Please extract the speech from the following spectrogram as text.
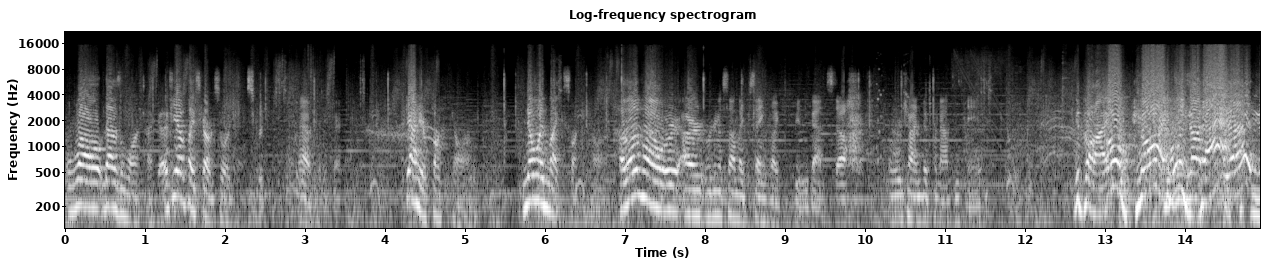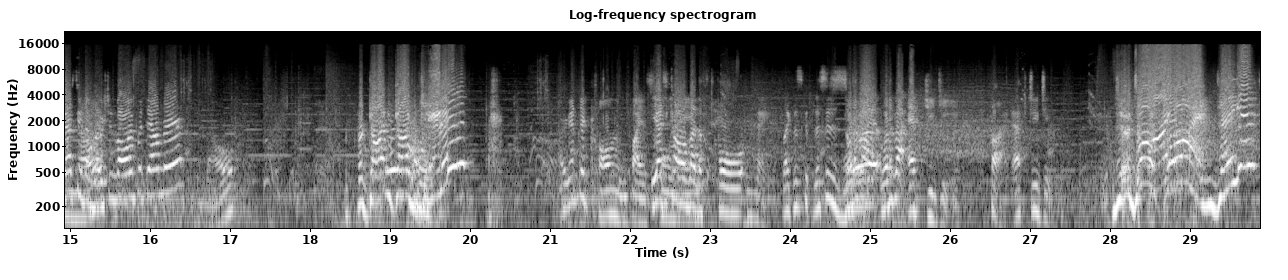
Well, that was a long time ago. If you haven't played Skyward Sword, screw you. Oh, okay, fair. Get out here, Funky Kong. No one likes Funky Kong. I love how we're, our, we're gonna sound like saying like really bad stuff when we're trying to pronounce his name. Goodbye. Oh God, what was you that? see that? Did you not see the motion ball I put down there? No. Forgotten God oh. Ganon? Going to have to call him by his You have to call him by the full name. Like this. This is What Zora. about what about FGG? Fine, FGG. Oh God, dang it!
